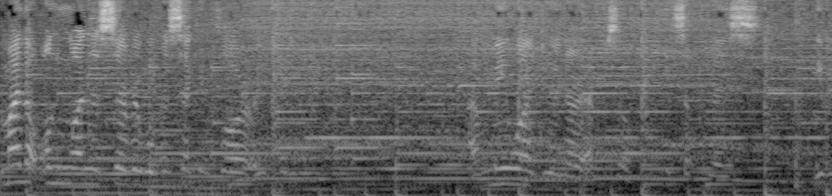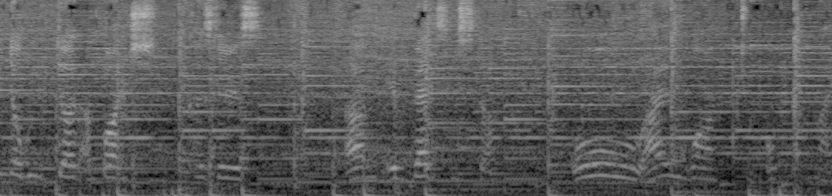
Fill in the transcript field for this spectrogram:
Am I the only one in the server with a second floor? I may want to do another episode of Pizza Place, even though we've done a bunch, because there's um, events and stuff. Oh, I want to open my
